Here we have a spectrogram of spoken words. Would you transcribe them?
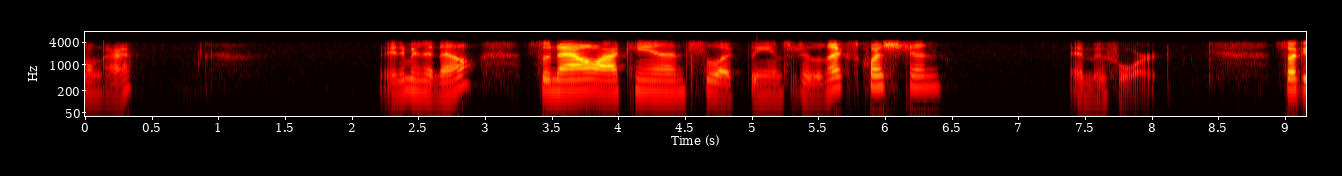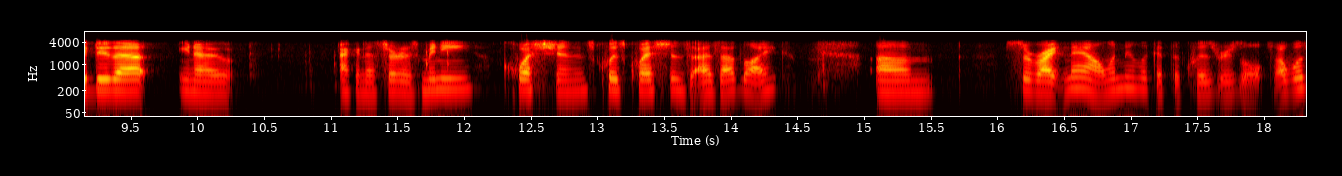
Okay. Wait a minute now. So now I can select the answer to the next question and move forward. So I could do that, you know, I can insert as many questions, quiz questions as I'd like. Um, so right now, let me look at the quiz results. I was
